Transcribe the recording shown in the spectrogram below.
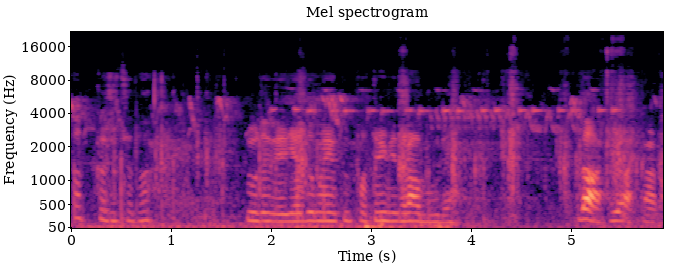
Так, кажеться, так. Ну диви, я думаю, тут по три відра буде. Так, як надо.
